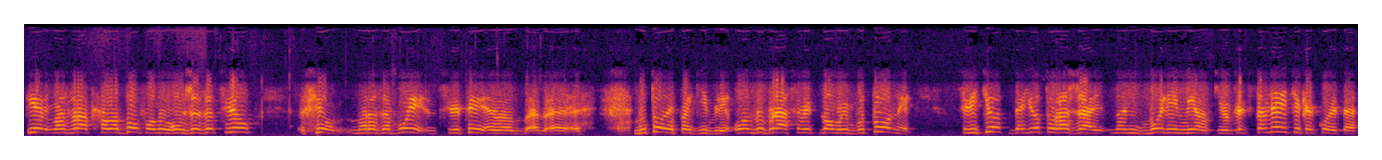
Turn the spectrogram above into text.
первый возврат холодов, он, он уже зацвел, все, морозобой, цветы, э, э, э, бутоны погибли. Он выбрасывает новые бутоны, цветет, дает урожай, но более мелкий. Вы представляете какое-то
